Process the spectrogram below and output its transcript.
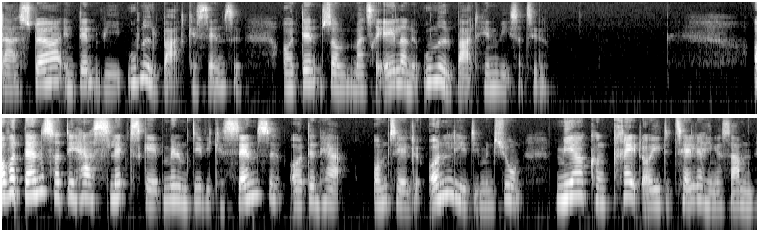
der er større end den, vi umiddelbart kan sanse, og den, som materialerne umiddelbart henviser til. Og hvordan så det her slægtskab mellem det, vi kan sanse, og den her omtalte åndelige dimension mere konkret og i detaljer hænger sammen,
